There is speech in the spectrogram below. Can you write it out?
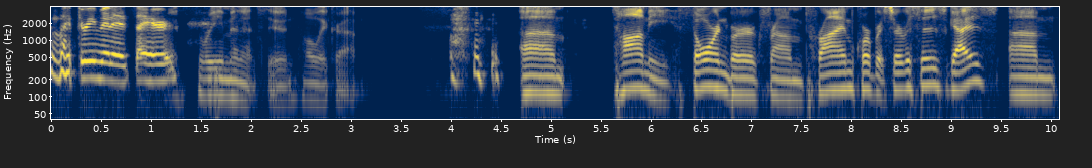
By three minutes, I heard. Three minutes, dude. Holy crap. um, Tommy Thornburg from Prime Corporate Services, guys. Um,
